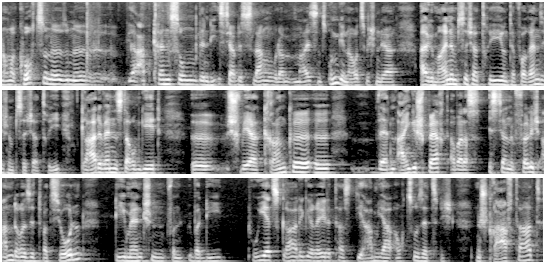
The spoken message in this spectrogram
Nochmal kurz so eine, so eine ja, Abgrenzung, denn die ist ja bislang oder meistens ungenau zwischen der allgemeinen Psychiatrie und der forensischen Psychiatrie. Gerade wenn es darum geht, äh, schwer Kranke äh, werden eingesperrt, aber das ist ja eine völlig andere Situation. Die Menschen, von, über die du jetzt gerade geredet hast, die haben ja auch zusätzlich eine Straftat,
